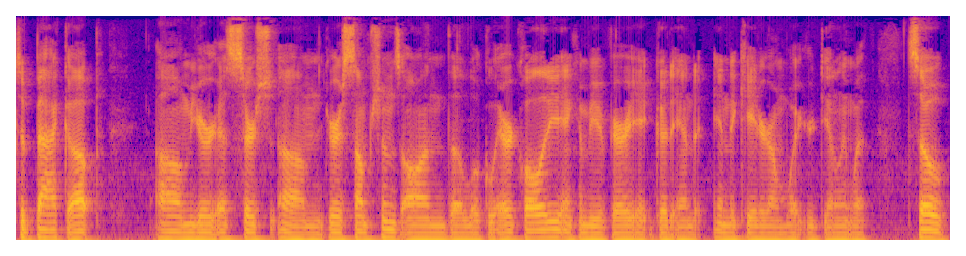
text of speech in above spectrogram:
to back up um, your assertion, um, your assumptions on the local air quality, and can be a very good ind- indicator on what you're dealing with. So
